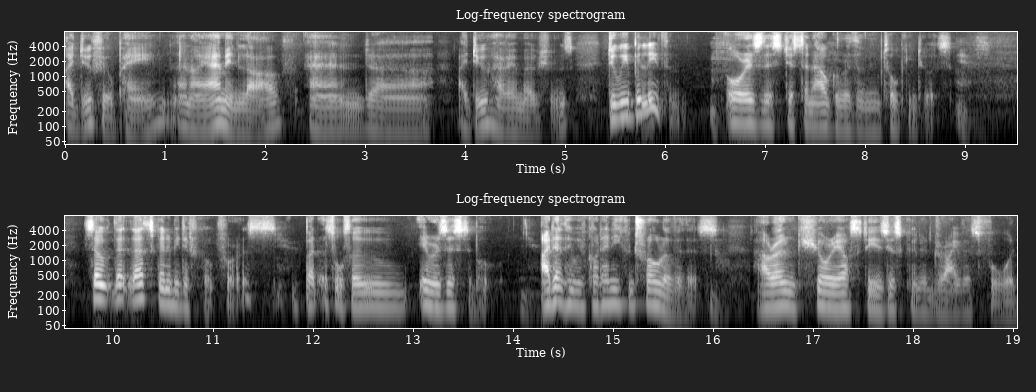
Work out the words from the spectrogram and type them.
I do feel pain and I am in love and uh, I do have emotions, do we believe them? or is this just an algorithm talking to us? Yes. So th- that's going to be difficult for us, yeah. but it's also irresistible. Yeah. I don't think we've got any control over this. No. Our own curiosity is just going to drive us forward.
